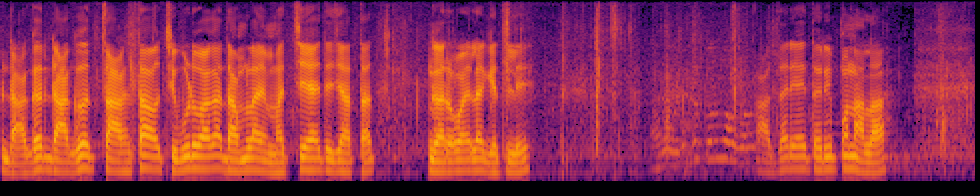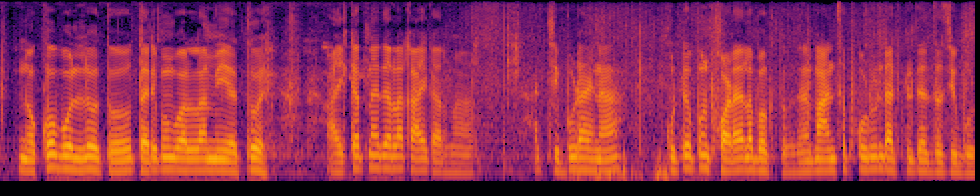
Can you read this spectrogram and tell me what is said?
डागर डागर चालता चिबूड वागा दामलाय मच्छी आहे त्याच्या हातात. गरवायला घेतले. आजारी आहे तरी पण आला. नको बोललो होतो तरी पण बोलला मी येतोय. ऐकत नाही त्याला काय करणार. हा चिबूड आहे ना कुठं पण फोडायला बघतो. माणसं फोडून टाकतील त्याचं चिबूड.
